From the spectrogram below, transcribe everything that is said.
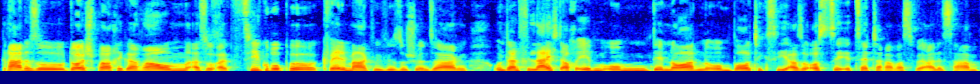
gerade so deutschsprachiger Raum, also als Zielgruppe, Quellmarkt, wie wir so schön sagen, und dann vielleicht auch eben um den Norden, um Baltic Sea, also Ostsee etc., was wir alles haben,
